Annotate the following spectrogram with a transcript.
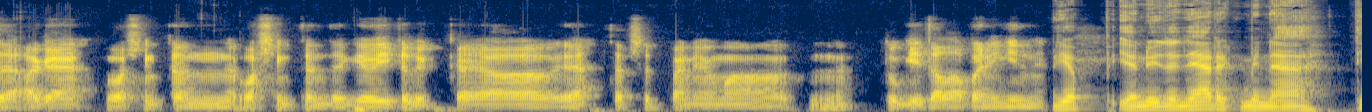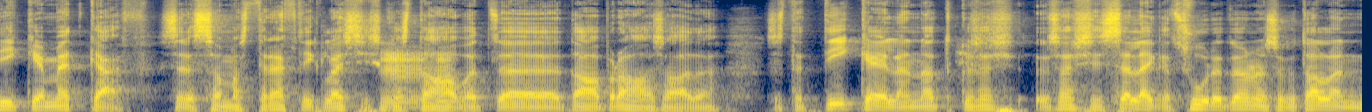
aga jah, Washington, Washington tegi õige lükke ja jah, täpselt pani oma noh, tugitala pani kinni. jep, ja nüüd on järgmine DK Metcalf sellest samast draft'i klassist, kes Mhm. tahavad äh,, tahab raha saada. sest et DK-l on natuke sass- sassis sellega, et suure tõenäosusega tal on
